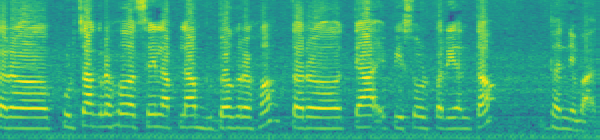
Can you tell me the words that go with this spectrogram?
तर पुढचा ग्रह असेल आपला बुध ग्रह तर त्या एपिसोडपर्यंत धन्यवाद.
